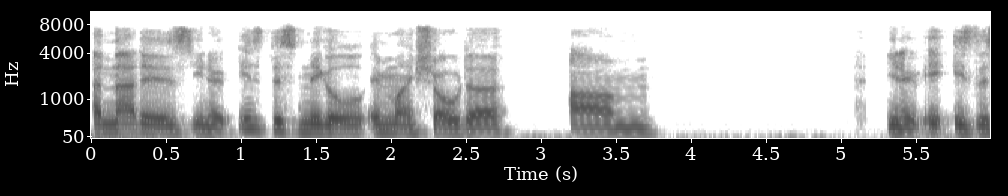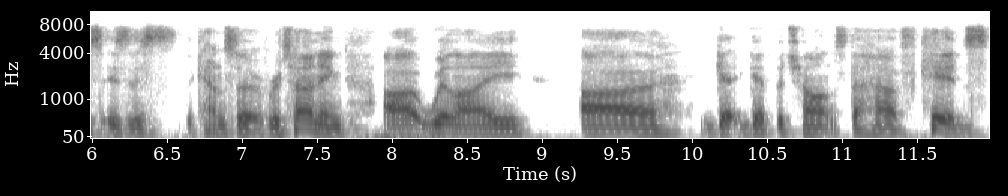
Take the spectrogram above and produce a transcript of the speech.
And that is, you know, is this niggle in my shoulder, um, you know, is this is this cancer returning? Uh, will I uh, get get the chance to have kids?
